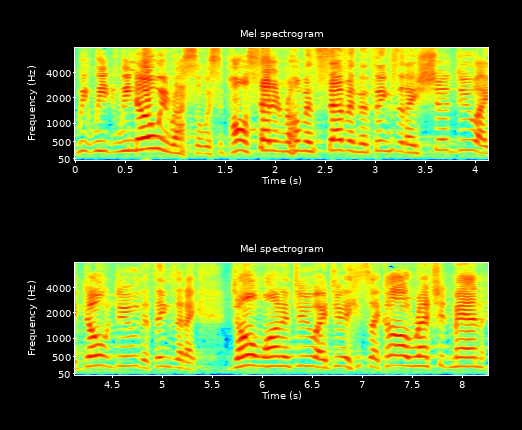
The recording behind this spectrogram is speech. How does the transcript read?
We, we, we know we wrestle with sin. Paul said in Romans 7 the things that I should do, I don't do. The things that I don't want to do, I do. He's like, oh, wretched man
